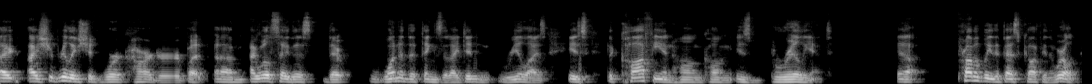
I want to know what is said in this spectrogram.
I, I should really should work harder, but um, I will say this that one of the things that I didn't realize is the coffee in Hong Kong is brilliant. Uh, probably the best coffee in the world.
